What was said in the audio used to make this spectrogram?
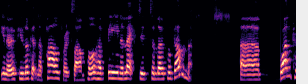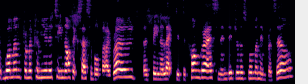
you know, if you look at Nepal, for example, have been elected to local government. Um, one woman from a community not accessible by road has been elected to Congress, an indigenous woman in Brazil.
